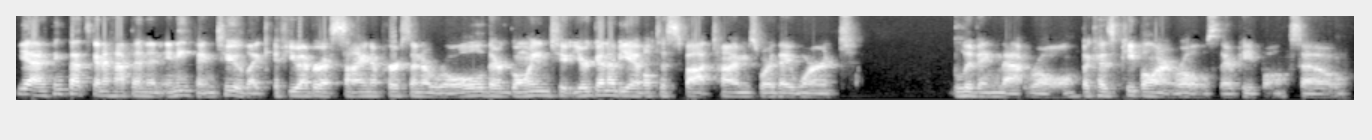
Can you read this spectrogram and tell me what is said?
Yeah, I think that's going to happen in anything too. Like if you ever assign a person a role, they're going to, you're going to be able to spot times where they weren't living that role because people aren't roles, they're people. So,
